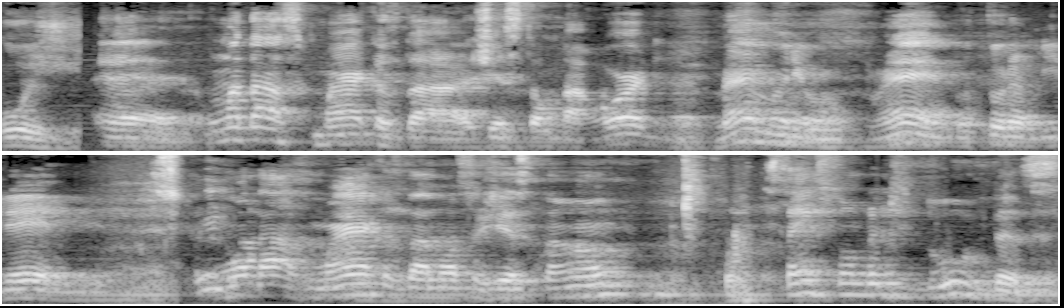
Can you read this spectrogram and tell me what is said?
hoje? É, uma das marcas da gestão da ordem, né, Marion? Né, doutora Mirelli? Uma das marcas da nossa gestão, sem sombra de dúvidas,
